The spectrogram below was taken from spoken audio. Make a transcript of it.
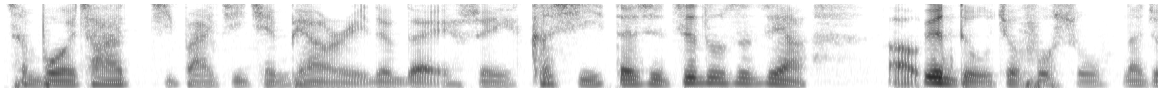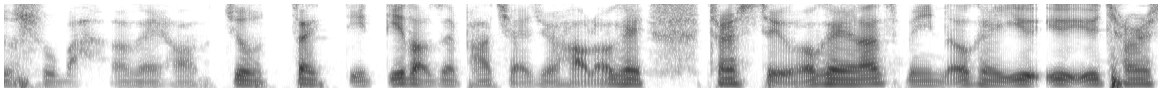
陈柏伟差几百几千票而已，对不对？所以可惜，但是制度是这样，呃，愿赌就服输，那就输吧。OK，好，就再跌跌倒再爬起来就好了。OK，turns to，OK，that's mean，OK，you you you turns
